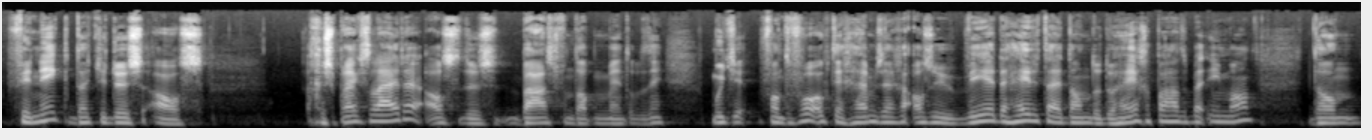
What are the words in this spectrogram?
vind ik dat je dus als gespreksleider... als dus baas van dat moment op de ding... moet je van tevoren ook tegen hem zeggen... als u weer de hele tijd dan er doorheen gepraat bij iemand... dan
